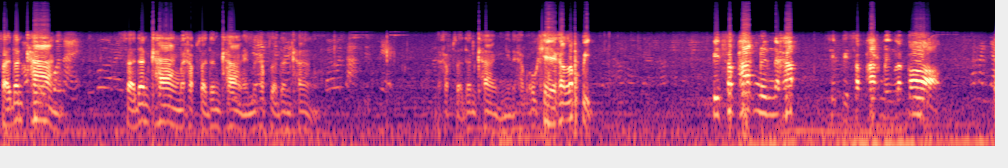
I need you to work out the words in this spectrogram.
ใส่ด้านข้าง เบอร์ไหนเบอร์อะไรใส่ด้านข้างนะครับใส่ด้านข้างเห็นไหมครับใส่ด้านข้างนะครับใส่ด้านข้างอย่างนี้นะครับ โอเคครับแล้วปิด ปิดสักพักหนึ่งนะครับปิดสักพักหนึ่งแล้วก็ ใน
